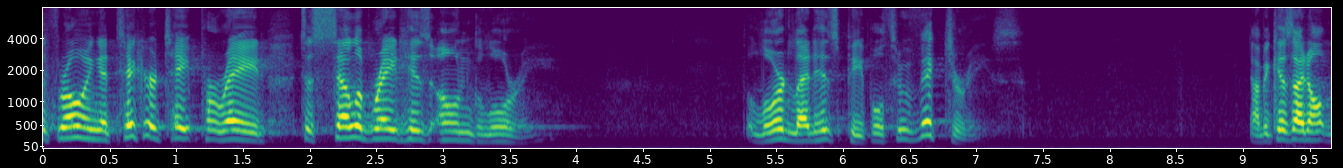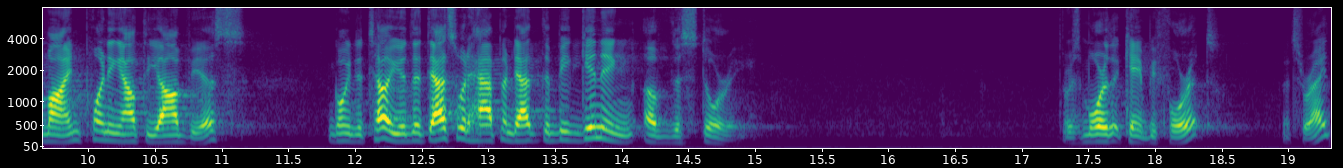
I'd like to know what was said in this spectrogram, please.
uh, throwing a ticker tape parade to celebrate his own glory. The Lord led his people through victories. Now, because I don't mind pointing out the obvious, I'm going to tell you that that's what happened at the beginning of the story. There was more that came before it. That's right.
